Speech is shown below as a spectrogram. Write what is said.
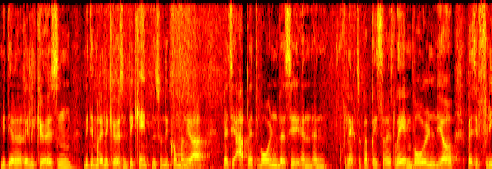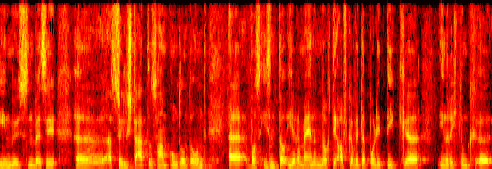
mit ihrer religiösen, mit dem religiösen Bekenntnis, sondern die kommen ja auch, weil sie Arbeit wollen, weil sie ein, ein vielleicht sogar besseres Leben wollen, ja, weil sie fliehen müssen, weil sie äh, Asylstatus haben und und und. Äh, was ist denn da Ihrer Meinung nach die Aufgabe der Politik äh, in Richtung äh,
